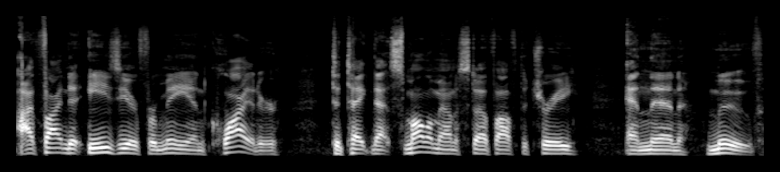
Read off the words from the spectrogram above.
I find it easier for me and quieter to take that small amount of stuff off the tree and then move.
